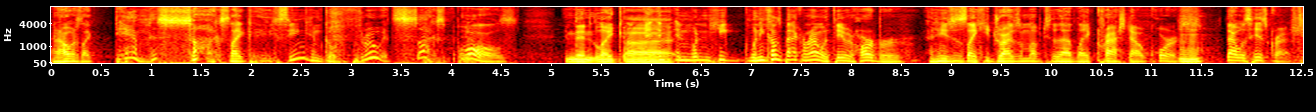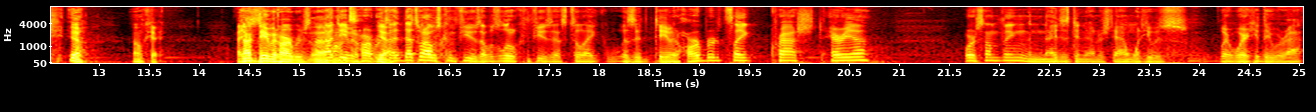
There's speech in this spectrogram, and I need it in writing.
and I was like, "Damn, this sucks!" Like seeing him go through it sucks balls. And then like uh and, and, and when he when he comes back around with David Harbour, and he's just like he drives him up to that like crashed out course. That was his crash. yeah. Okay, I Not just- David Harbour's. Uh, not Hans. David Harbour. Yeah. That's what I was confused. I was a little confused as to like, was it David Harbour's like crashed area or something? And I just didn't understand what he was, where where he, they were at.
